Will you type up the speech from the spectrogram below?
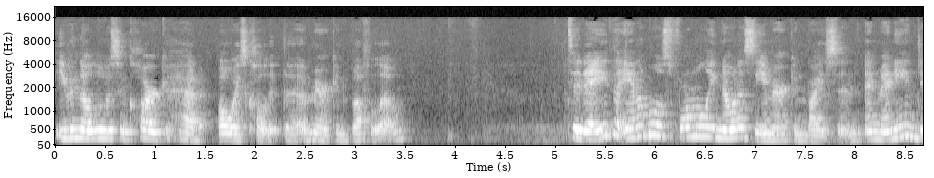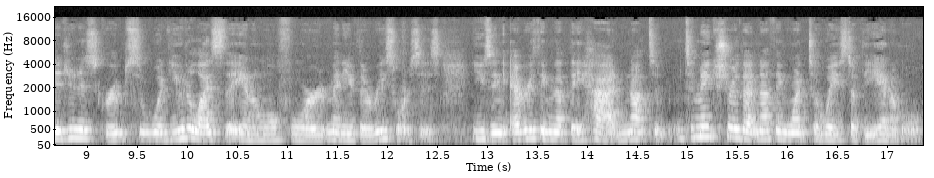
even though Lewis and Clark had always called it the American buffalo. Today, the animal is formally known as the American bison, and many indigenous groups would utilize the animal for many of their resources, using everything that they had, not to, to make sure that nothing went to waste of the animal.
